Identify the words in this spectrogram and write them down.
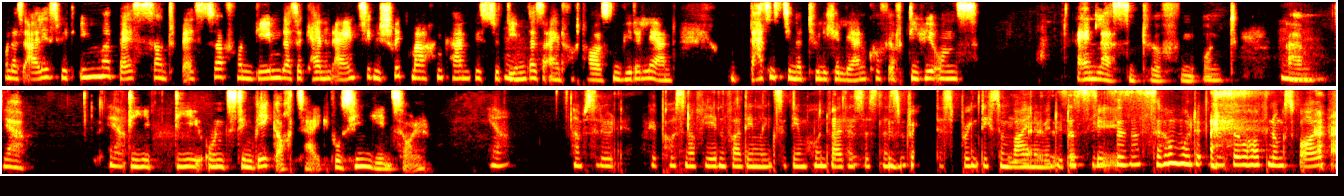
und das alles wird immer besser und besser von dem, dass er keinen einzigen Schritt machen kann, bis zu dem, mhm. dass er einfach draußen wieder lernt. Und das ist die natürliche Lernkurve, auf die wir uns einlassen dürfen und mhm. ähm, ja, ja, Die, die uns den Weg auch zeigt, wo es hingehen soll. Ja, absolut. Wir posten auf jeden Fall den Link zu dem Hund, weil das ist das, mhm. das bringt dich zum Weinen, wenn du das siehst. Das ist so, das ist so hoffnungsvoll.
